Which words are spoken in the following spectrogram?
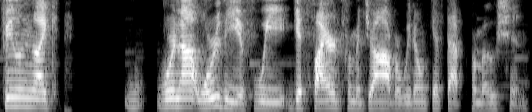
Feeling like we're not worthy if we get fired from a job or we don't get that promotion.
